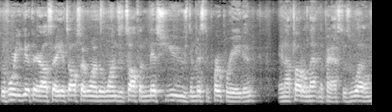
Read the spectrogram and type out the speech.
Before you get there, I'll say it's also one of the ones that's often misused and misappropriated, and I've taught on that in the past as well.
